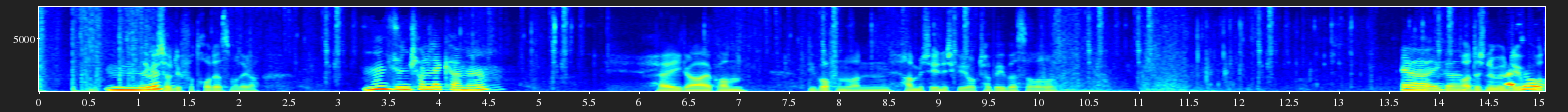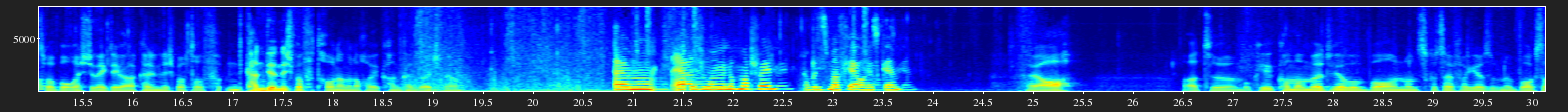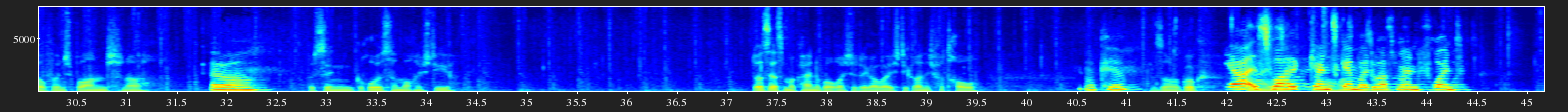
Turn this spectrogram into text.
Nö. Digga, ich hab dir vertraut erstmal, Digga. Mm, die sind schon lecker, ne? Hey, egal, komm. Die Waffen waren, haben mich eh nicht gejuckt, hab eh bessere. Ja, egal. Warte, ich nehme dir Also- kurz mal Baurechte weg, Digga. Kann, dir nicht mal drauf, kann dir nicht mal vertrauen, aber noch heute kann kein Deutsch mehr. Ähm, ja, also wollen wir nochmal traden? Aber diesmal fair ohne Scam. Ja. Warte. Okay, komm mal mit. Wir bauen uns kurz einfach hier so eine Box auf entspannt, ne? Ja. Bisschen größer mache ich die. Du hast erstmal keine Baurechte, Digga, weil ich dir gerade nicht vertraue. Okay. So, guck. Ja, es war halt kein Scam, weil du hast meinen Freund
